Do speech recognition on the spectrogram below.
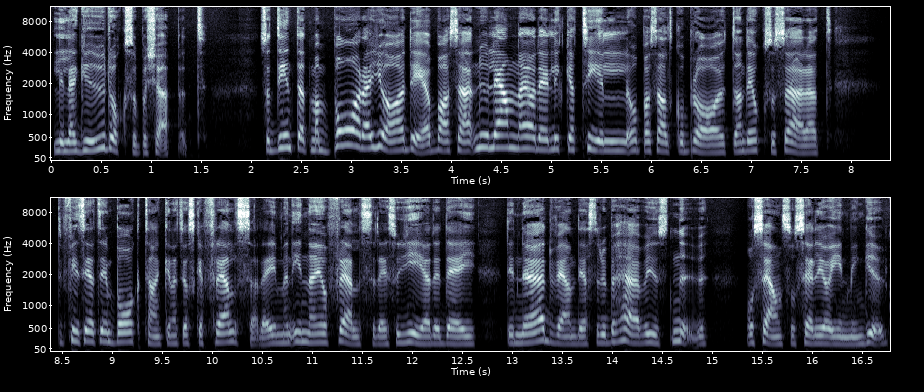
lilla Gud också på köpet. Så det är inte att man bara gör det, bara så här, nu lämnar jag dig, lycka till, hoppas allt går bra, utan det är också så här att det finns hela tiden baktanken att jag ska frälsa dig, men innan jag frälser dig så ger det dig det nödvändigaste du behöver just nu. Och sen så säljer jag in min gud.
